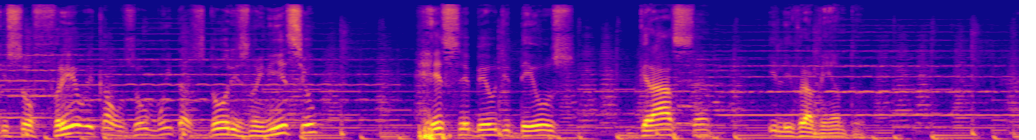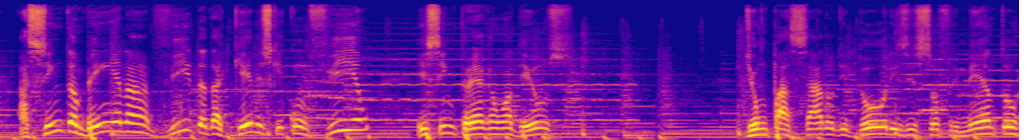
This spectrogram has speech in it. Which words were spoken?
que sofreu e causou muitas dores no início, recebeu de Deus graça e livramento. Assim também é na vida daqueles que confiam e se entregam a Deus. De um passado de dores e sofrimento,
